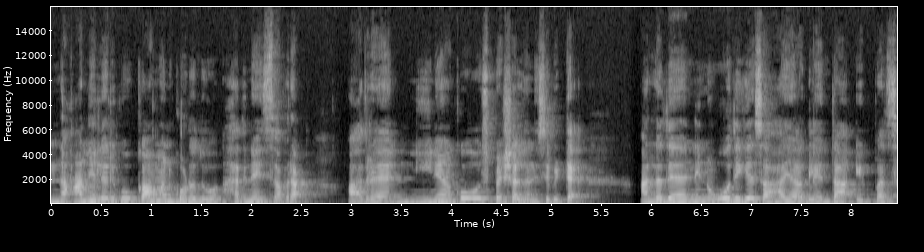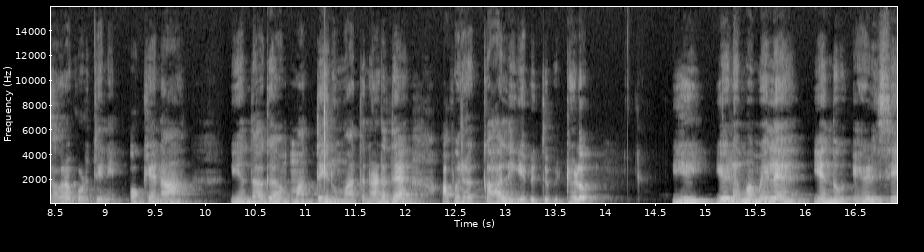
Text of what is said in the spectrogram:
ನಾನೆಲ್ಲರಿಗೂ ಕಾಮನ್ ಕೊಡೋದು ಹದಿನೈದು ಸಾವಿರ. ಆದರೆ ನೀನೇ ಯಾಕೋ ಸ್ಪೆಷಲ್ ಅನಿಸಿಬಿಟ್ಟೆ ಅಲ್ಲದೆ ನಿನ್ನ ಓದಿಗೆ ಸಹಾಯ ಆಗಲಿ ಅಂತ ಇಪ್ಪತ್ತು ಸಾವಿರ ಕೊಡ್ತೀನಿ, ಓಕೆನಾ? ಎಂದಾಗ ಮತ್ತೇನು ಮಾತನಾಡದೆ ಅವರ ಕಾಲಿಗೆ ಬಿದ್ದು ಬಿಟ್ಟಳು. ಈ ಏಳಮ್ಮ ಮೇಲೆ ಎಂದು ಹೇಳಿಸಿ,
